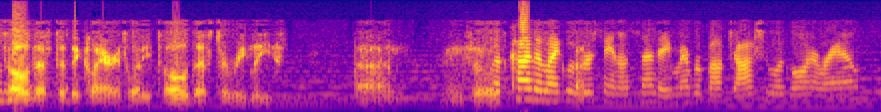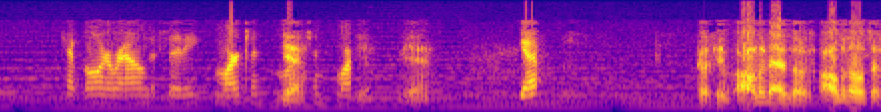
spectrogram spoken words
Mhm. told us to declare. It's what he told us to release. Um, and so, Well, it's kind of like what we were saying on Sunday. Remember about Joshua going around, kept going around the city, marching, Yeah. marching, marching. yeah, Yep. because all of that, those, all of those are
